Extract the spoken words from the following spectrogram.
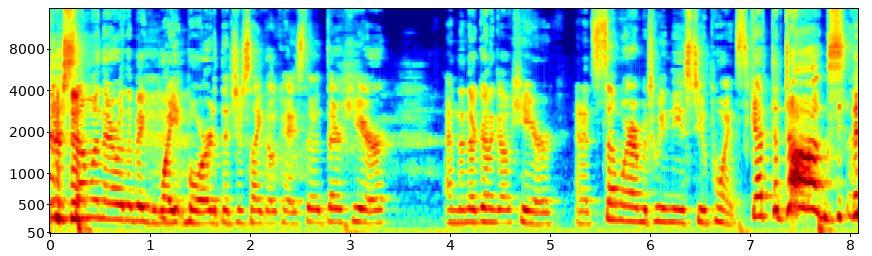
There's someone there with a big whiteboard that's just like, okay, so they're here, and then they're gonna go here, and it's somewhere in between these two points. Get the dogs.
